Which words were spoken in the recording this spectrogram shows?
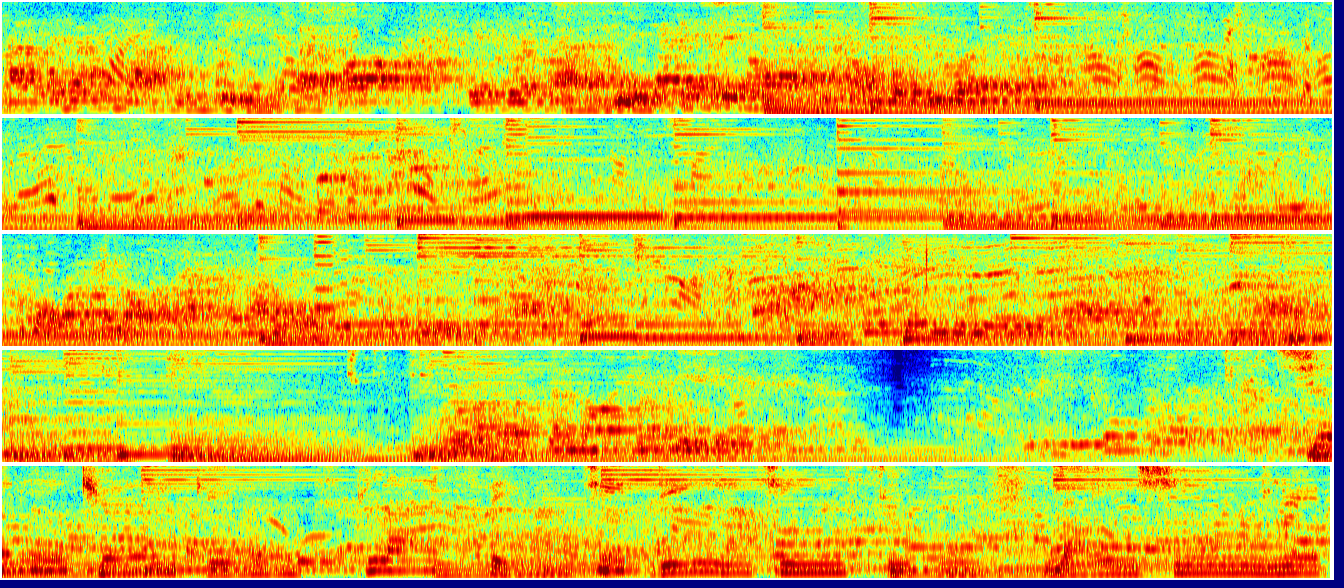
ครั้งนะครับที่มาคุณสีนะครับก็เป็นเงินผ่านผูกได้เลยน้องของคนด้วยบอกว่าไม่หล่อนะครับจะนอนก็เองเลยแต่ฉันเคย ลาดสิ่งที่ดีที่สุดในชีวิต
